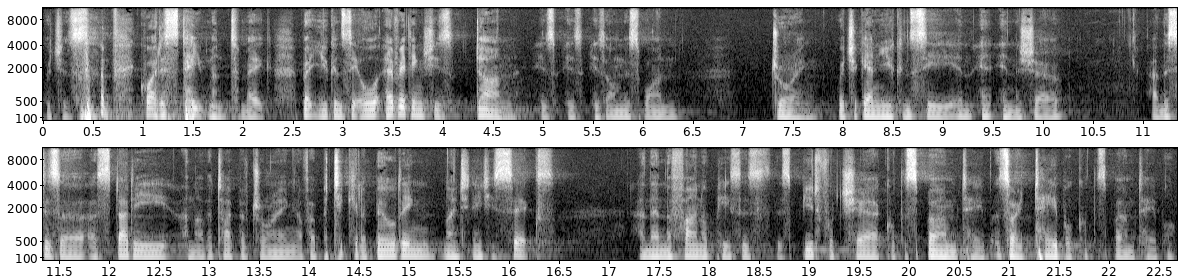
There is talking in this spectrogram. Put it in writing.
which is quite a statement to make. But you can see all everything she's done is, is, is on this one drawing, which again you can see in, in, in the show. And this is a, a, study, another type of drawing of a particular building, 1986. And then the final piece is this beautiful chair called the sperm table, sorry, table called the sperm table,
